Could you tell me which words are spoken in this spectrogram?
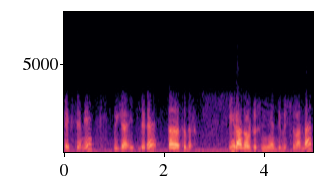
sekseni mücahitlere dağıtılır. İran ordusunu yendi Müslümanlar.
